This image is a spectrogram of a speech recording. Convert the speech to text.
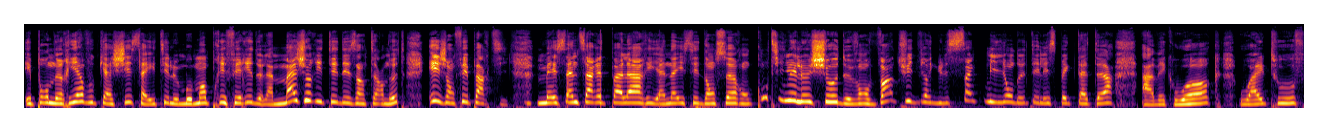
Et pour ne rien vous cacher, ça a été le moment préféré de la majorité des internautes et j'en fais partie. Mais ça ne s'arrête pas là, Rihanna et ses danseurs ont continué le show devant 28,5 millions de téléspectateurs avec Walk, White Tooth,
